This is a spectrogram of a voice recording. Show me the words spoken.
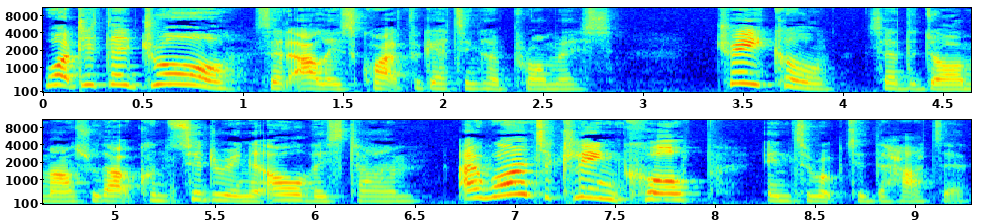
What did they draw? said Alice, quite forgetting her promise. Treacle, said the Dormouse, without considering it all this time. I want a clean cup, interrupted the Hatter.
